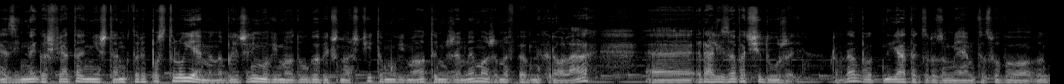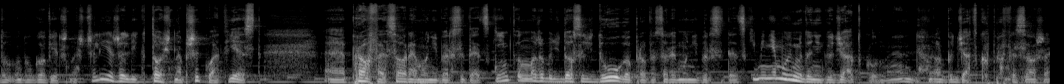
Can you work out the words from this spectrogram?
z innego świata niż ten, który postulujemy. No bo jeżeli mówimy o długowieczności, to mówimy o tym, że my możemy w pewnych rolach e, realizować się dłużej prawda? Bo ja tak zrozumiałem to słowo długowieczność. Czyli jeżeli ktoś na przykład jest e, profesorem uniwersyteckim, to on może być dosyć długo profesorem uniwersyteckim i nie mówimy do niego dziadku, nie? albo dziadku profesorze.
